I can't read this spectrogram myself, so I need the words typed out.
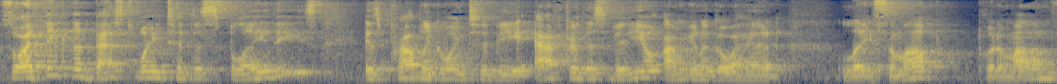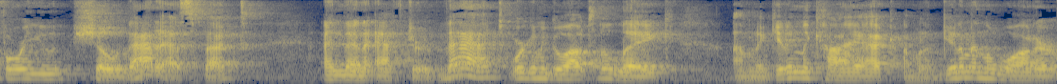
So I think the best way to display these is probably going to be after this video, I'm gonna go ahead, lace them up, put them on for you, show that aspect. And then after that, we're gonna go out to the lake, I'm gonna get in the kayak, I'm gonna get them in the water,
